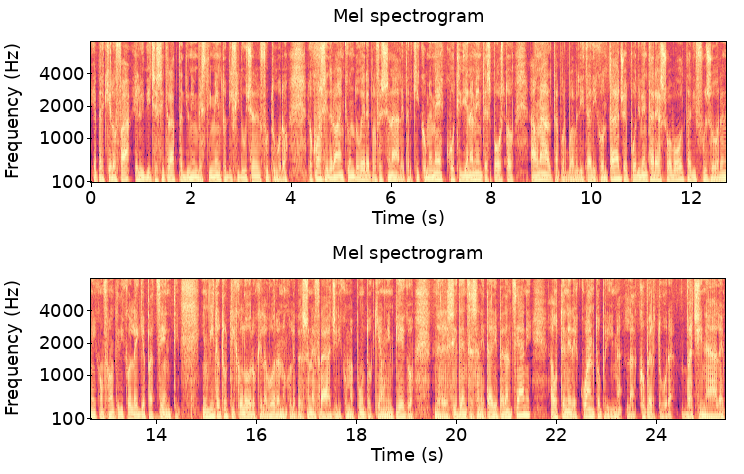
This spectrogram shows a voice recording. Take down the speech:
e perché lo fa? E lui dice si tratta di un investimento di fiducia nel futuro. Lo considero considero anche un dovere professionale per chi come me è quotidianamente esposto a un'alta probabilità di contagio e può diventare a sua volta diffusore nei confronti di colleghi e pazienti. Invito tutti coloro che lavorano con le persone fragili, come appunto chi ha un impiego nelle residenze sanitarie per anziani, a ottenere quanto prima la copertura vaccinale.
